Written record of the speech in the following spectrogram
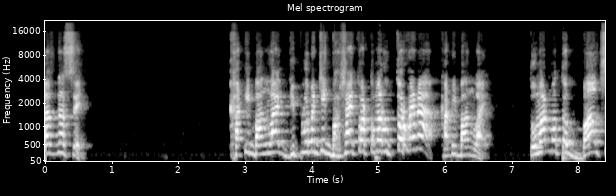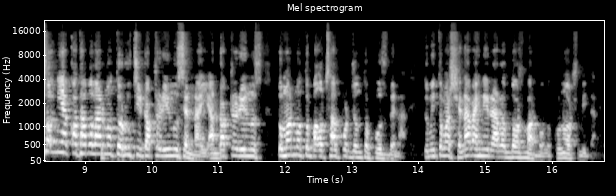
রাজনাথ সিং। খাঁটি বাংলায় ডিপ্লোম্যাটিক ভাষায় তো আর তোমার উত্তর হয় না, খাঁটি বাংলায়। তোমার মতো বালছল নিয়ে কথা বলার মতো রুচি ডক্টর ইউনুসের নাই, আর ডক্টর ইউনুস তোমার মতো বালছাল পর্যন্ত পৌঁছবে না। তুমি তোমার সেনাবাহিনীর আরও দশ বার বলো, কোনো অসুবিধা নেই।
